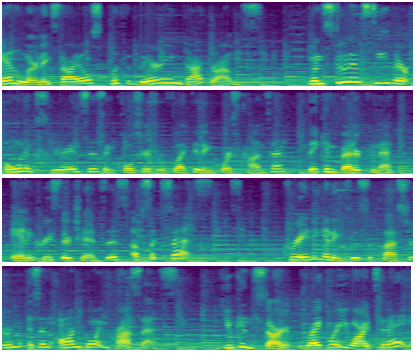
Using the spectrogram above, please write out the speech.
and learning styles with varying backgrounds. When students see their own experiences and cultures reflected in course content, they can better connect and increase their chances of success. Creating an inclusive classroom is an ongoing process. You can start right where you are today.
